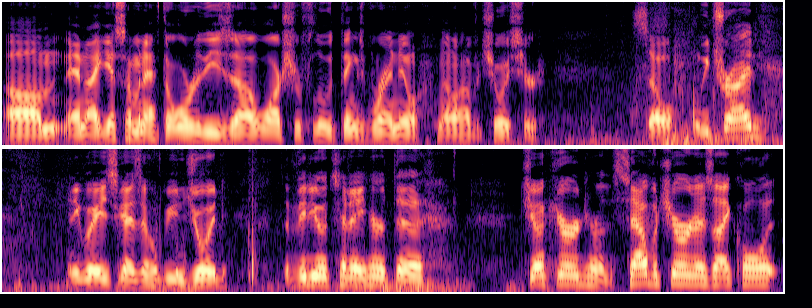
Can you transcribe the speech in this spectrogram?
Um, and I guess I'm going to have to order these uh, washer fluid things brand new. I don't have a choice here. So we tried. Anyways, guys, I hope you enjoyed the video today here at the junkyard or the salvage yard as I call it.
